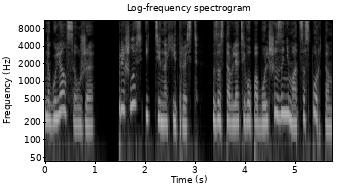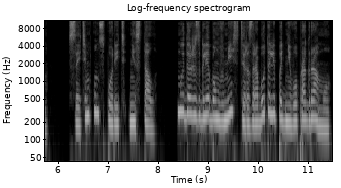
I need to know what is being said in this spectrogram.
нагулялся уже. Пришлось идти на хитрость, заставлять его побольше заниматься спортом. С этим он спорить не стал. Мы даже с Глебом вместе разработали под него программу.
